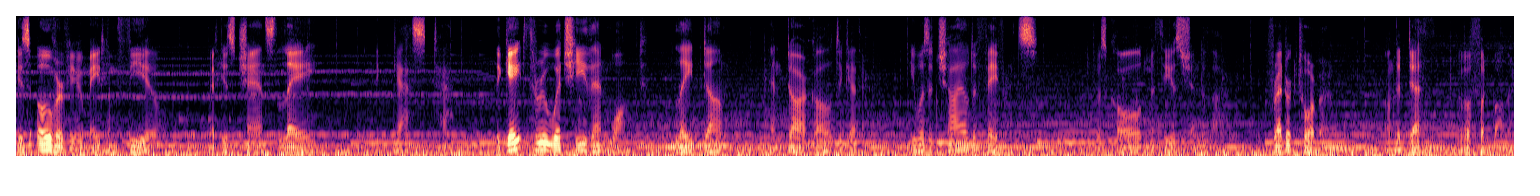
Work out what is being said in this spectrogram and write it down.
His overview made him feel that his chance lay in the gas tap. The gate through which he then walked lay dumb and dark altogether. He was a child of favorites, and was called Matthias Schindelar. Frederick Torberg, on the death of a footballer.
